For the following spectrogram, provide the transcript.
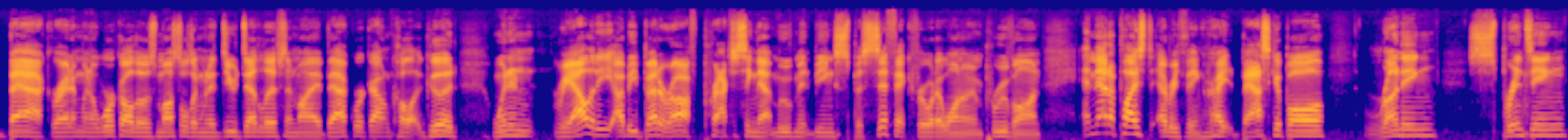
back right? I'm going to work all those muscles. I'm going to do deadlifts in my back workout and call it good. When in reality i'd be better off practicing that movement being specific for what i want to improve on. And that applies to everything right? Basketball running sprinting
